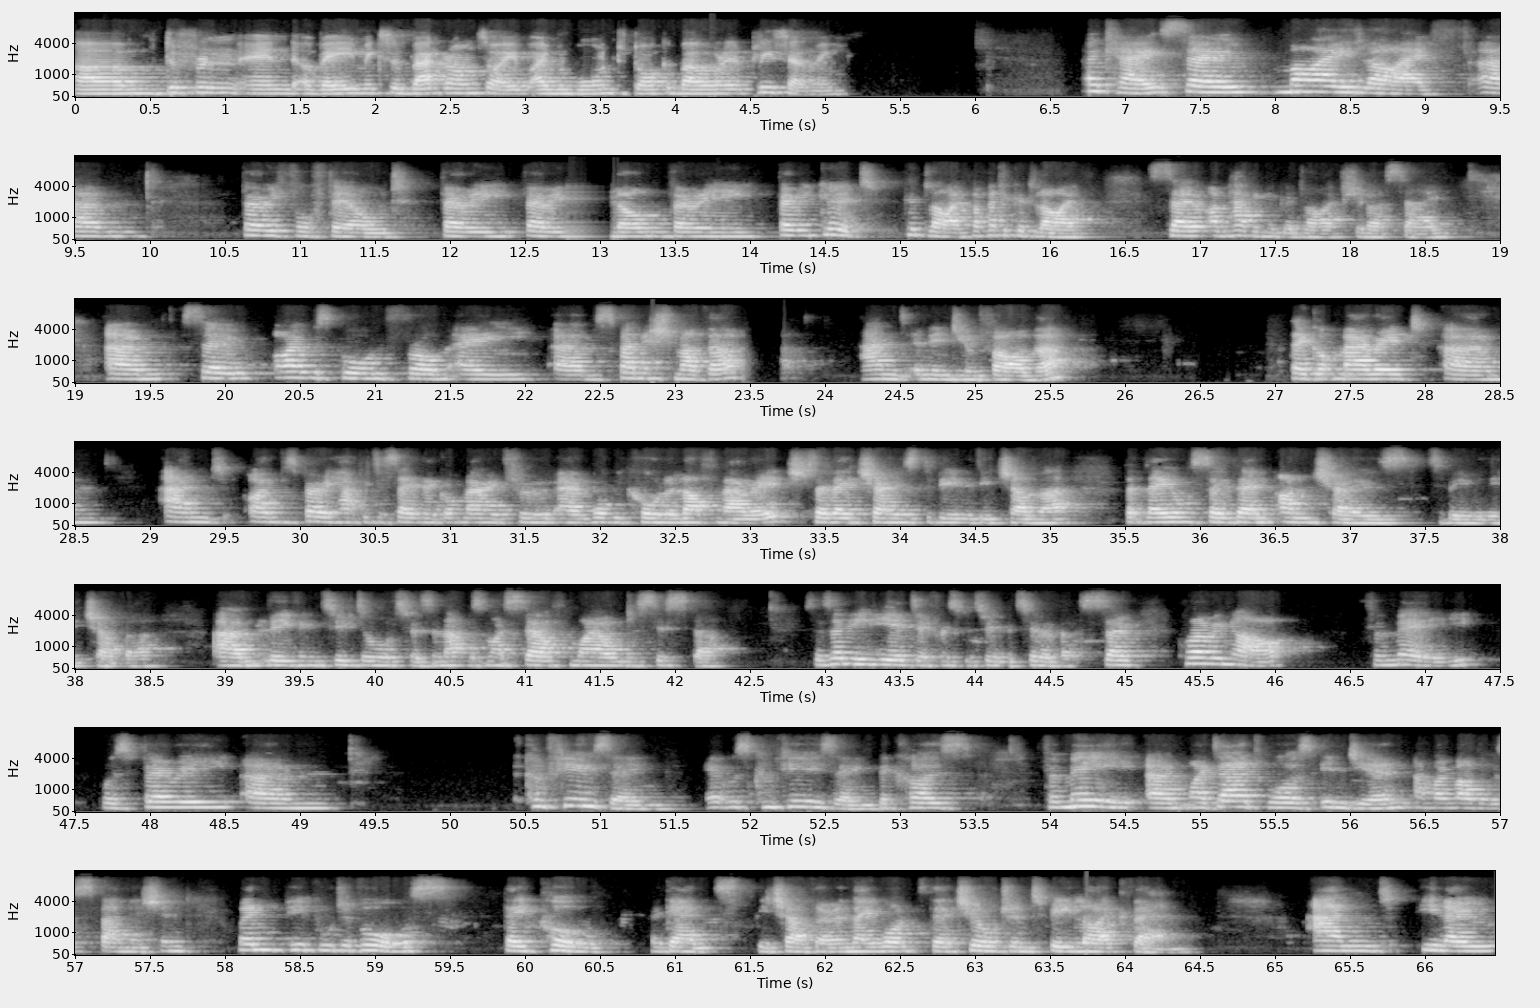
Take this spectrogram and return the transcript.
um, different and a very mixed background, so I, I would want to talk about it. Please tell me. Okay, so my life, um, very fulfilled, very, very long, very, very good, good life. I've had a good life. So I'm having a good life, should I say. Um, so I was born from a um, Spanish mother and an Indian father. They got married, um, and I was very happy to say they got married through uh, what we call a love marriage. So they chose to be with each other, but they also then unchose to be with each other, um, leaving two daughters, and that was myself and my older sister. So there's only a year difference between the two of us. So growing up, for me, was very um, confusing. It was confusing because for me, um, my dad was Indian and my mother was Spanish. And when people divorce, they pull against each other and they want their children to be like them. And, you know,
